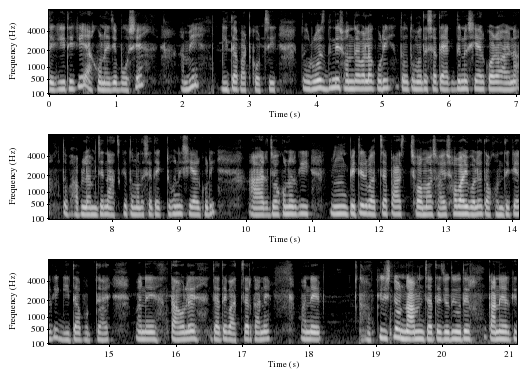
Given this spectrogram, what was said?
দেখিয়ে ঠেকিয়ে এখন এই যে বসে আমি গীতা পাঠ করছি। তো রোজ দিনে সন্ধ্যাবেলা করি। তো তোমাদের সাথে একদিনও শেয়ার করা হয় না। তো ভাবলাম যে না, আজকে তোমাদের সাথে একটুখানি শেয়ার করি। আর যখন আর কি পেটের বাচ্চা পাঁচ, ছ মাস হয়, সবাই বলে তখন থেকে আর কি গীতা পড়তে হয়। মানে তাহলে যাতে বাচ্চার কানে মানে কৃষ্ণর নাম যাতে যদি ওদের কানে আর কি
